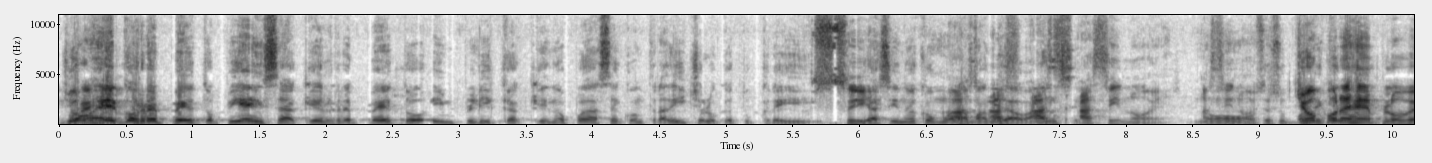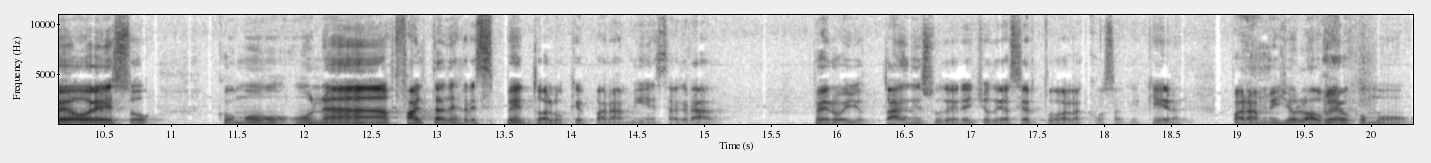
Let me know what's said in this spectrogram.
yo ejemplo. respeto, piensa que el respeto implica que no pueda ser contradicho lo que tú creí. Sí. Y así no es como la As- manera as- avance. as- Así no es. No, así no es. Yo, por que- ejemplo, veo eso como una falta de respeto a lo que para mí es sagrado. Pero ellos están en su derecho de hacer todas las cosas que quieran. Para mí yo lo veo como,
